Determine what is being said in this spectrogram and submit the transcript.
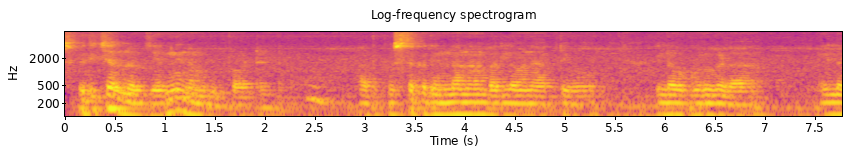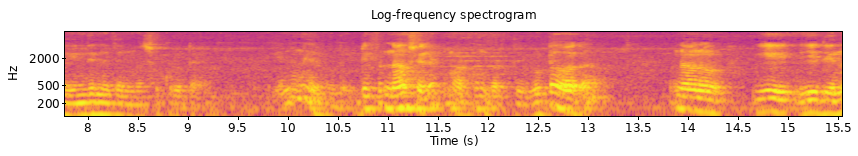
spiritual journey ನಮ್ಗೆ ಇಂಪಾರ್ಟೆಂಟ್ ಅದು ಪುಸ್ತಕದಿಂದ ನಾವು ಬದಲಾವಣೆ ಆಗ್ತೀವೋ, ಇಲ್ಲ ಗುರುಗಳ, ಇಲ್ಲ ಹಿಂದಿನ ಜನ್ಮ ಸುಕೃತ ಏನೇ ಇರ್ಬೋದು. ಡಿಫ್ರೆಂಟ್ ನಾವು ಸೆಲೆಕ್ಟ್ ಮಾಡ್ಕೊಂಡು ಬರ್ತೀವಿ. ಹುಟ್ಟುವಾಗ ನಾನು ಈ ಈ ದಿನ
